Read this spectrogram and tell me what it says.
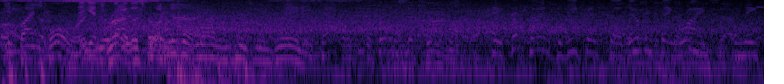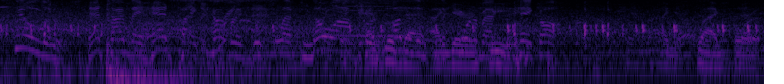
He fights forward. He gets rid of this one. Those are not intentional grounding. Hey, sometimes the defense does everything right, and they still lose. That time they had tight coverage, which left no option did other that, than for I the quarterback to guarantee. take off. I get flagged for it.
